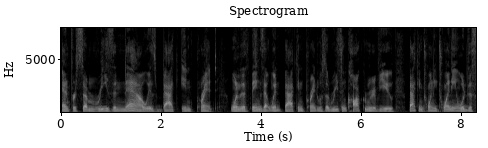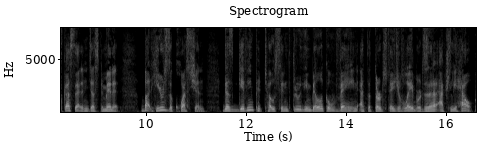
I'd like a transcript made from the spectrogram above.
and for some reason now is back in print. One of the things that went back in print was a recent Cochrane review back in 2020, and we'll discuss that in just a minute. But here's the question Does giving Pitocin through the umbilical vein at the third stage of labor, does that actually help?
